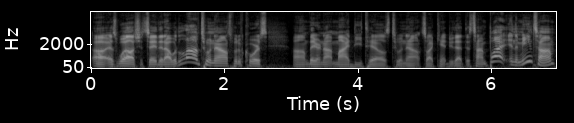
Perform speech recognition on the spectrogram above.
Uh, as well, I should say that I would love to announce, but of course, um, they are not my details to announce, so I can't do that this time. But in the meantime,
